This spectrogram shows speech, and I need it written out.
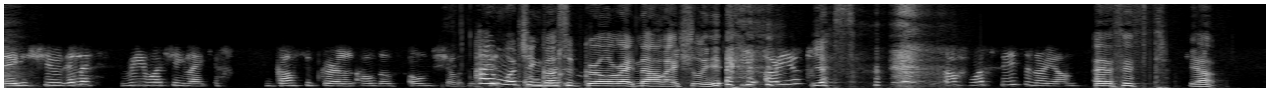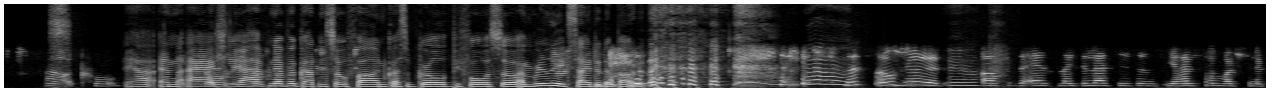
yeah, you should. And like rewatching like Gossip Girl and all those old shows. I'm watching so nice. Gossip Girl right now, actually. Are you? yes. Oh, what season are you on? Uh, fifth. Yeah. Oh, cool. Yeah, and It's I so- actually I have never gotten so far in Gossip Girl before, so I'm really excited about it. That's so good. yeah. Oh, the end, like the last season, you have so much to look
